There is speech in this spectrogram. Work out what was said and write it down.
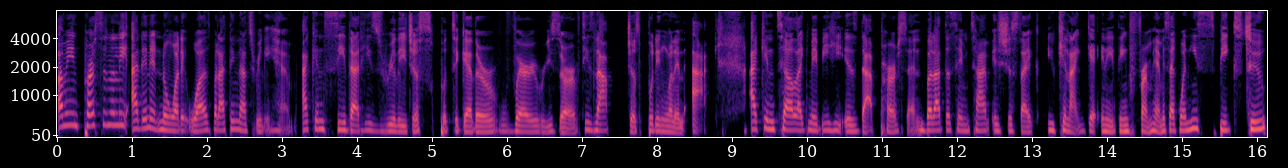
I mean, personally, I didn't know what it was, but I think that's really him. I can see that he's really just put together, very reserved. He's not just putting on an act. I can tell like maybe he is that person, but at the same time, it's just like you cannot get anything from him. It's like when he speaks to,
